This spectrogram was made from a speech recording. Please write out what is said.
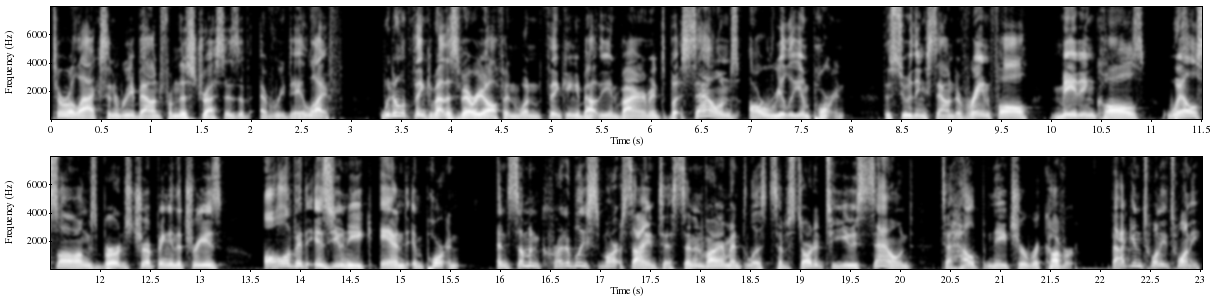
to relax and rebound from the stresses of everyday life. We don't think about this very often when thinking about the environment, but sounds are really important. The soothing sound of rainfall, mating calls, whale songs, birds chirping in the trees, all of it is unique and important. And some incredibly smart scientists and environmentalists have started to use sound to help nature recover. Back in 2020,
